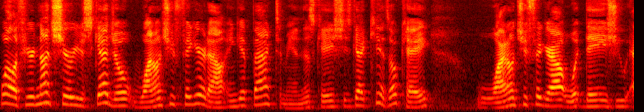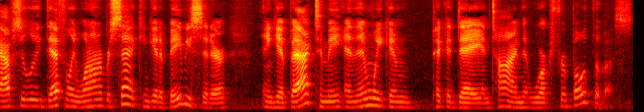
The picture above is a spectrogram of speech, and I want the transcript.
Well, if you're not sure of your schedule, why don't you figure it out and get back to me? In this case, she's got kids. Okay, why don't you figure out what days you absolutely, definitely, 100% can get a babysitter and get back to me, and then we can pick a day and time that works for both of us.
